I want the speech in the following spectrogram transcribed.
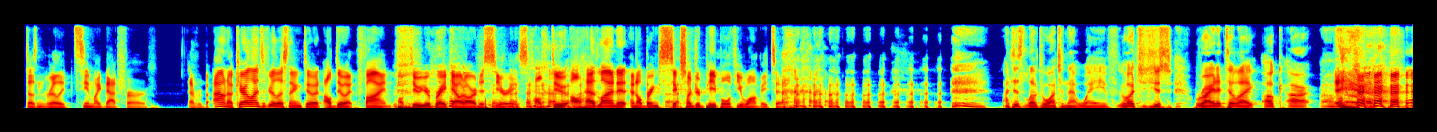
doesn't really seem like that for everybody. I don't know, Caroline's. If you're listening to it, I'll do it. Fine, I'll do your breakout artist series. I'll do. I'll headline it, and I'll bring 600 people if you want me to. I just loved watching that wave. Watch you just write it to like, okay, all right, oh,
